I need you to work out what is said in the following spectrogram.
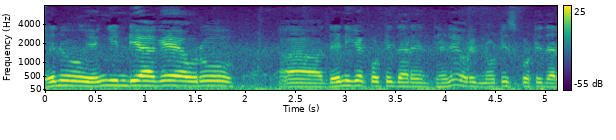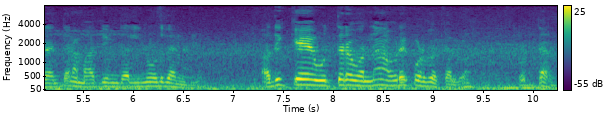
ಏನು ಯಂಗ್ ಇಂಡಿಯಾಗೆ ಅವರು ದೇಣಿಗೆ ಕೊಟ್ಟಿದ್ದಾರೆ ಅಂತ ಹೇಳಿ ಅವ್ರಿಗೆ ನೋಟಿಸ್ ಕೊಟ್ಟಿದ್ದಾರೆ ಅಂತ ನಮ್ಮ ಮಾಧ್ಯಮದಲ್ಲಿ ನೋಡಿದೆ ನಾನು. ಅದಕ್ಕೆ ಉತ್ತರವನ್ನು ಅವರೇ ಕೊಡಬೇಕಲ್ವ? ಕೊಡ್ತಾರೆ.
